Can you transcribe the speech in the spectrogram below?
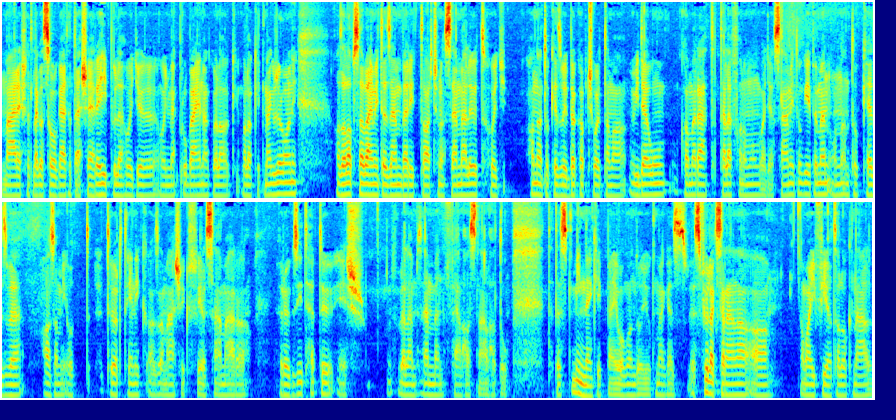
már esetleg a szolgáltatás erre épül-e, hogy, hogy megpróbáljanak valakit megzsarolni. Az alapszabály, amit az ember itt tartson a szem előtt, hogy onnantól kezdve, hogy bekapcsoltam a videókamerát a telefonomon vagy a számítógépemen, onnantól kezdve az, ami ott történik, az a másik fél számára rögzíthető, és velem szemben felhasználható. Tehát ezt mindenképpen jól gondoljuk meg. Ez, ez főleg szerint a, a, a mai fiataloknál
